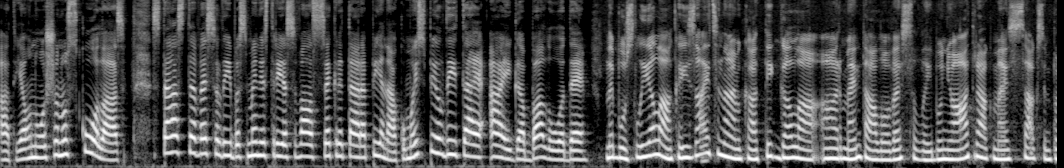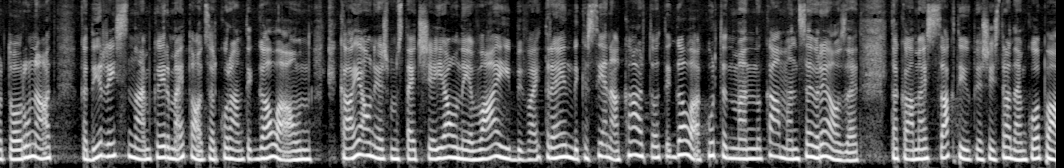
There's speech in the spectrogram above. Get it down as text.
atjaunošanu skolās, stāsta Veselības ministrijas valsts sekretāra pienākumu izpildītāja Aiga Balodē. Nebūs lielāka izaicinājuma, kā tik galā ar mentālo veselību, un jo ātrāk mēs sāksim par to runāt, kad ir risinājumi, ka ir metodas, ar kurām tik galā, un kā jaunieši mums teica, šie jaunie vaibi vai trendi, kas ienāk kārto tik galā, kur tad man, kā man sevi realizēt. Tā kā mēs aktīvi pie šī strādājam kopā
